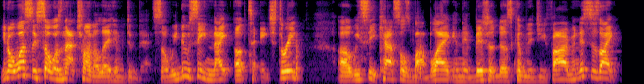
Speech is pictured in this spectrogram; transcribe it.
you know, Wesley So was not trying to let him do that. So we do see knight up to h3. Uh, we see castles by black, and then bishop does come to g5. And this is like,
